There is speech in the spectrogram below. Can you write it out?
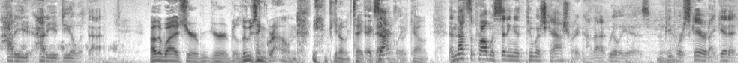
how do you how do you deal with that? Otherwise, you're you're losing ground if you don't take exactly that into account. And that's the problem with sitting at too much cash right now. That really is. Yeah. People are scared. I get it,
